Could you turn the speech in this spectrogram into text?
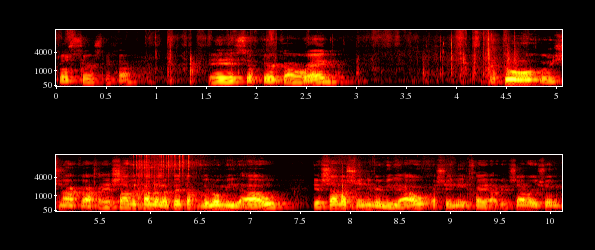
13, סליחה, אה, סוף פרק ההורג, כתוב במשנה ככה, ישב אחד על הפתח ולא מילאהו, ישב השני ומילאהו, השני חייב. ישב הראשון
